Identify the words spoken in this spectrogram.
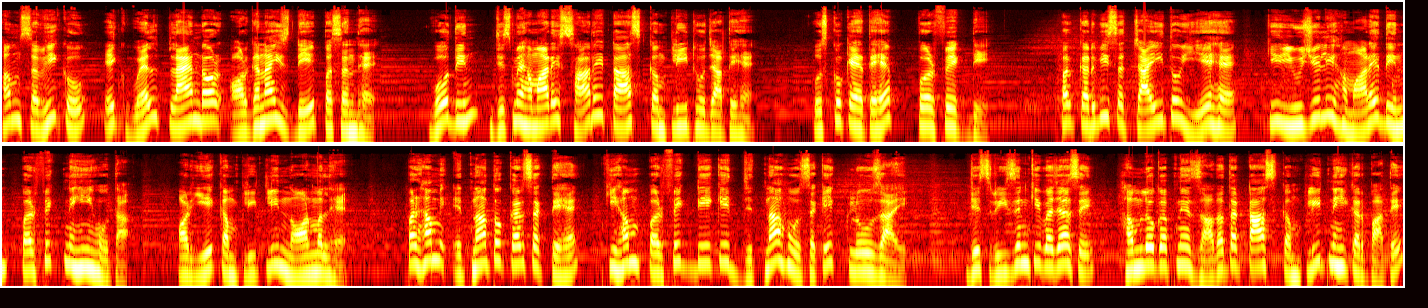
हम सभी को एक वेल प्लान्ड और ऑर्गेनाइज डे पसंद है। वो दिन जिसमें हमारे सारे टास्क कंप्लीट हो जाते हैं। उसको कहते हैं परफेक्ट डे पर कड़वी सच्चाई तो ये है कि यूजुअली हमारे दिन परफेक्ट नहीं होता और ये कम्प्लीटली नॉर्मल है। पर हम इतना तो कर सकते हैं कि हम परफेक्ट डे के जितना हो सके क्लोज आए। जिस रीजन की वजह से हम लोग अपने ज़्यादातर टास्क कंप्लीट नहीं कर पाते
